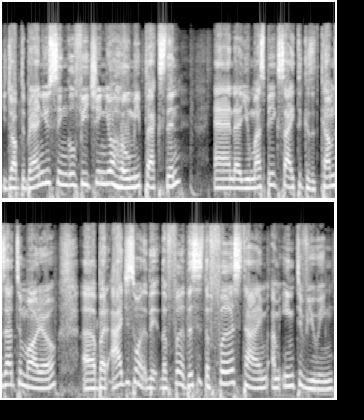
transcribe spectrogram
you dropped a brand new single featuring your homie, Paxton and uh, you must be excited because it comes out tomorrow. Uh, but I just want the, the first. This is the first time I'm interviewing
